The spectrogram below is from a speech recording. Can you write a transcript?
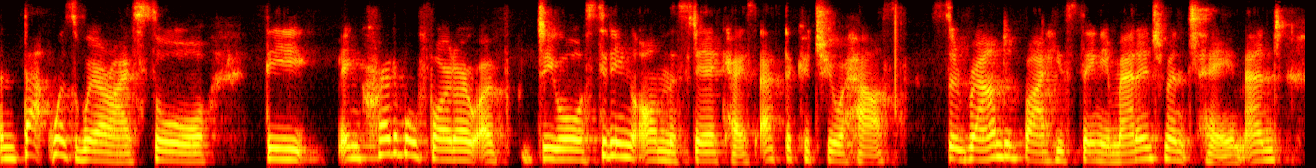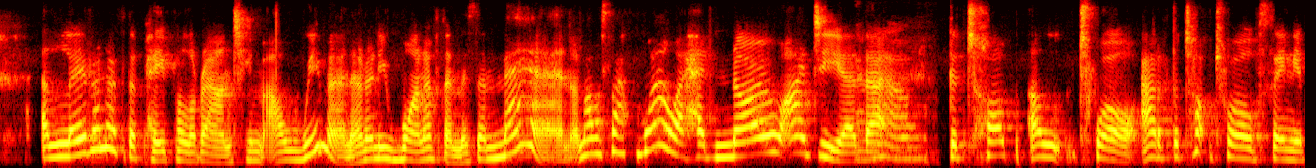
And that was where I saw the incredible photo of Dior sitting on the staircase at the couture house, surrounded by his senior management team. And 11 of the people around him are women and only one of them is a man. And I was like, wow, I had no idea wow. that the top 12, out of the top 12 senior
